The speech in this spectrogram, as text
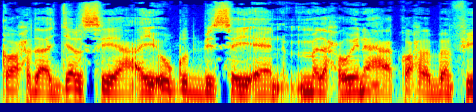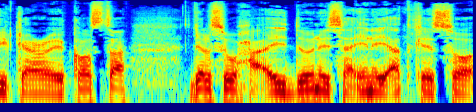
kooxda chelsea ay u gudbisay madaxweynaha kooxda benfica roy costa. Chelsea waxa ay doonaysaa inay adkeyso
